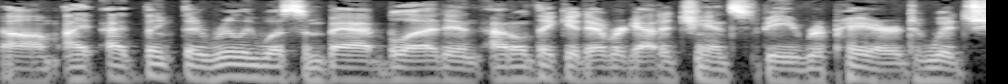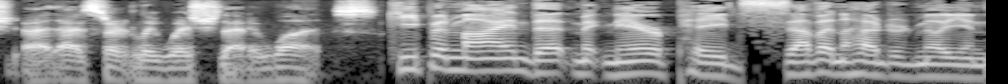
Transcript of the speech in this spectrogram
um, I, I, think there really was some bad blood, and I don't think it ever got a chance to be repaired, which I, I certainly wish that it was. Keep in mind that McNair paid $700 million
